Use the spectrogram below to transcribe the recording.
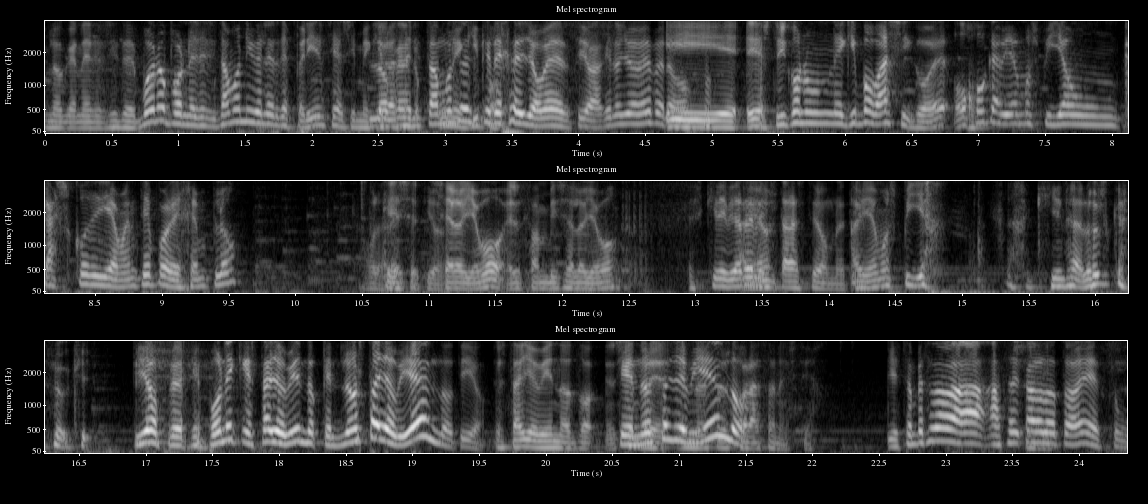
lo que necesites. Bueno, pues necesitamos niveles de experiencia si me Lo quiero que hacer necesitamos un es equipo. que deje de llover, tío. Aquí no llueve, pero. Y eh, estoy con un equipo básico, ¿eh? Ojo que habíamos pillado un casco de diamante, por ejemplo, Hola, que ese, se, tío. se lo llevó, el zombie se lo llevó. Es que le voy a Habíamos- reventar a este hombre, tío. Habíamos pillado... ¿A quién al Oscar o qué? Tío, pero que pone que está lloviendo, que no está lloviendo, tío. Está lloviendo Que no está lloviendo. corazones, tío. Y está empezando a hacer calor sí. otra vez, tú.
